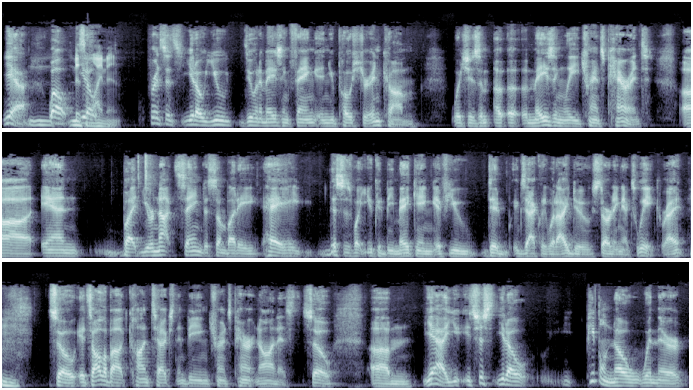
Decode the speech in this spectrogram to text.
Yeah. Well, you know, misalignment. for instance, you know, you do an amazing thing and you post your income, which is a- a- amazingly transparent. Uh, and but you're not saying to somebody, "Hey, this is what you could be making if you did exactly what I do starting next week," right? So it's all about context and being transparent and honest. So, um, yeah, you, it's just you know, people know when they're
